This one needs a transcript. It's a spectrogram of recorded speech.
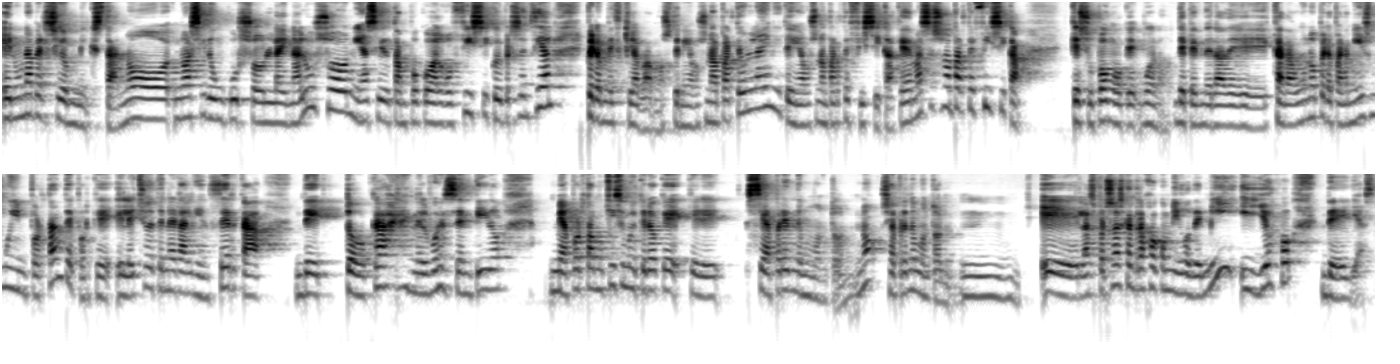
en una versión mixta. No, no, ha sido un curso online al uso, ni ha sido tampoco algo físico y presencial, pero mezclábamos. Teníamos una parte online y teníamos una parte física, que además es una parte física que supongo que, bueno, dependerá de cada uno, pero para mí es muy importante porque el hecho de tener a alguien cerca, de tocar en el buen sentido, me aporta muchísimo y creo que se aprende un montón, ¿no? Se aprende un montón. Mm, eh, las personas que han trabajado conmigo de mí y yo de ellas.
